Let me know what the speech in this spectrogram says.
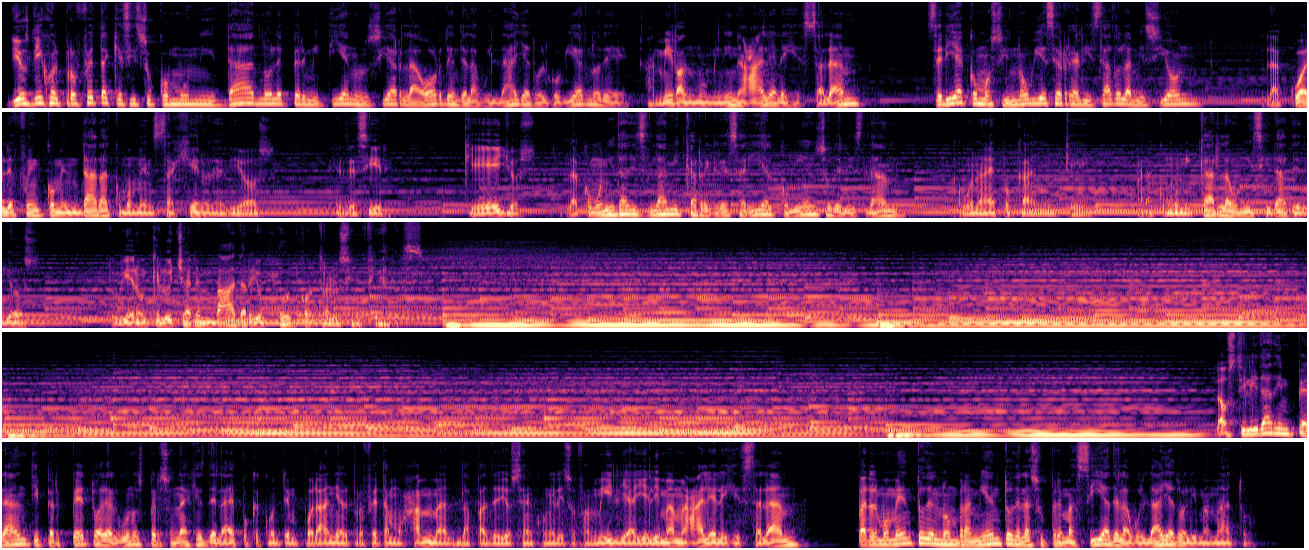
Dios dijo al profeta que si su comunidad no le permitía anunciar la orden de la wilaya o el gobierno de Amir al-Mu'minin Ali salam, sería como si no hubiese realizado la misión la cual le fue encomendada como mensajero de Dios, es decir, que ellos, la comunidad islámica, regresaría al comienzo del Islam a una época en que, para comunicar la unicidad de Dios, tuvieron que luchar en Badr y Uhud contra los infieles. La hostilidad imperante y perpetua de algunos personajes de la época contemporánea al profeta Muhammad, la paz de Dios sea con él y su familia, y el imam Ali salam, para el momento del nombramiento de la supremacía de la wilaya del imamato,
